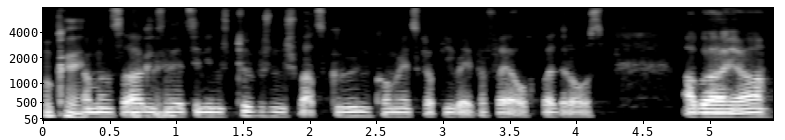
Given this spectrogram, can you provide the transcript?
Okay. kann man sagen. okay. Sind jetzt in dem typischen Schwarz-Grün, kommen jetzt, glaube ich, die Vaporfly auch bald raus. Aber ja,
